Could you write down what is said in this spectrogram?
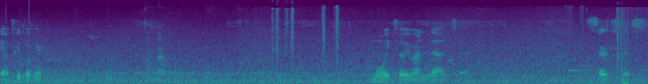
Yo, people here. Coming up. Gonna wait till he runs out to search this.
